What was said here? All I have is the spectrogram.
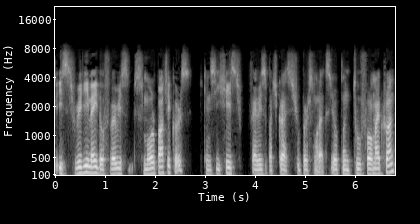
it's really made of very small particles. You can see here it's very particle super small, like 0.24 micron.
